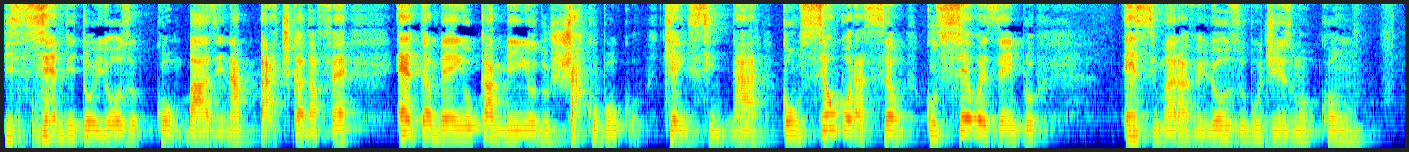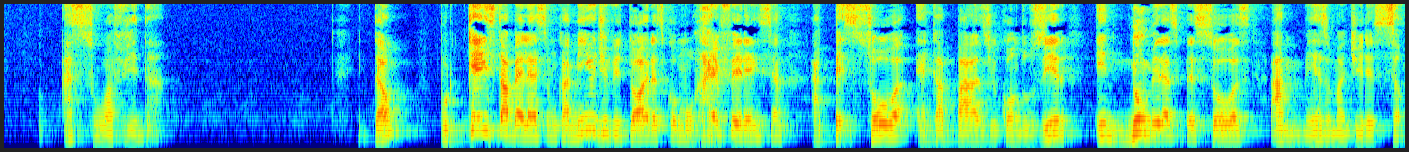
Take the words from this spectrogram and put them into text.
e ser vitorioso com base na prática da fé é também o caminho do Shakubuku, que é ensinar com seu coração, com seu exemplo, esse maravilhoso budismo com a sua vida. Então, por que estabelece um caminho de vitórias como referência, a pessoa é capaz de conduzir inúmeras pessoas à mesma direção.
